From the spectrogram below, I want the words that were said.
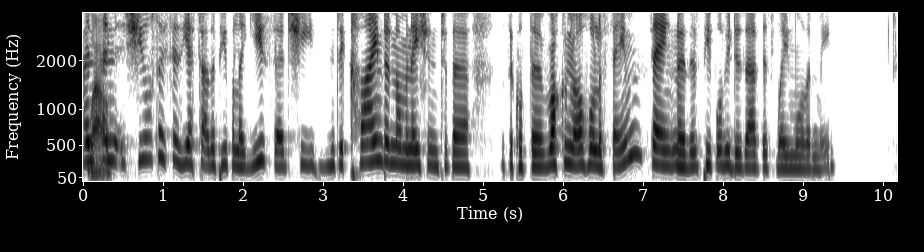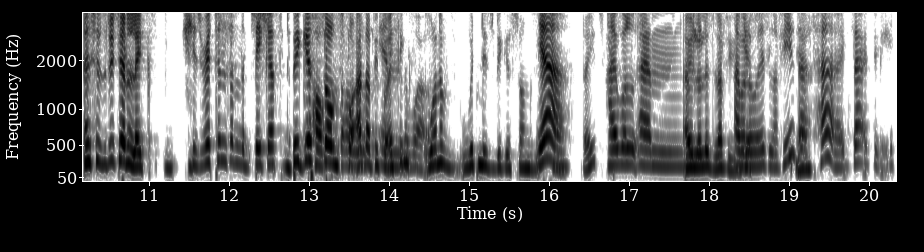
And Wow. and she also says yes to other people, like you said. She declined a nomination to the what's it called, the Rock and Roll Hall of Fame, saying no, there's people who deserve this way more than me. And she's written like She's written some of the biggest biggest pop songs for other people. I think one of Whitney's biggest songs is Yeah. her, right? I will um I will always love you. I will yes. always love you. Yeah. That's her, exactly.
